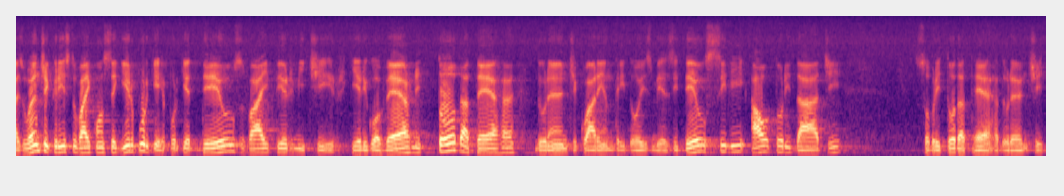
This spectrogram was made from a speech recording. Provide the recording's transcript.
Mas o anticristo vai conseguir por quê? Porque Deus vai permitir que ele governe toda a terra durante 42 meses. E deu-se lhe autoridade sobre toda a terra durante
